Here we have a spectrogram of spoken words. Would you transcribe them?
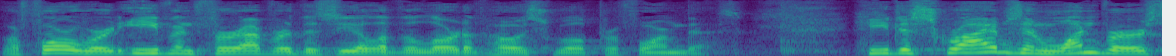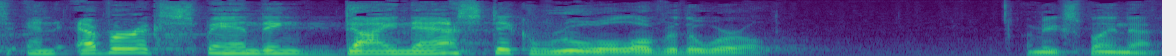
or forward, even forever, the zeal of the Lord of hosts will perform this. He describes in one verse an ever expanding dynastic rule over the world. Let me explain that.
